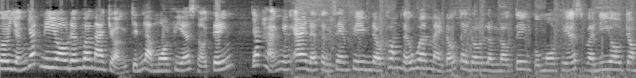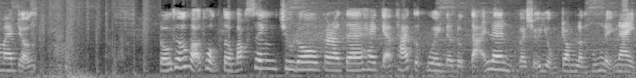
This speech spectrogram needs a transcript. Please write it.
Người dẫn dắt Neo đến với ma trận chính là Morpheus nổi tiếng. Chắc hẳn những ai đã từng xem phim đều không thể quên màn đấu tay đôi lần đầu tiên của Morpheus và Neo trong ma trận. Đủ thứ võ thuật từ boxing, judo, karate hay cả thái cực quyền đều được tải lên và sử dụng trong lần huấn luyện này.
